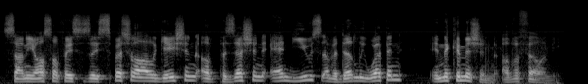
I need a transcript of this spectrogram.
Sani also faces a special allegation of possession and use of a deadly weapon in the commission of a felony.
